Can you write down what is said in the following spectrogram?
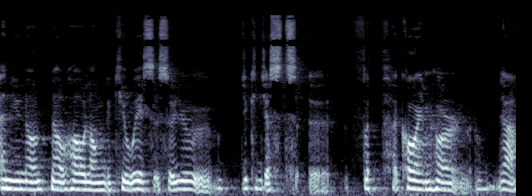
and you don't know how long the queue is so you you can just uh, flip a coin or yeah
